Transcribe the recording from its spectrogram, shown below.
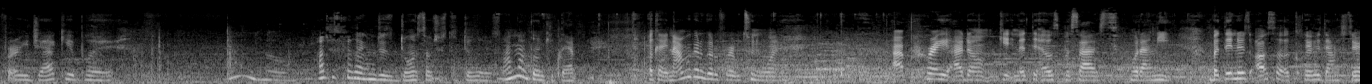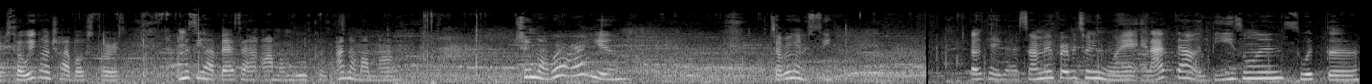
furry jacket, but I don't know. I just feel like I'm just doing stuff just to do it. So I'm not gonna get that. Okay, now we're gonna go to Forever 21. I pray I don't get nothing else besides what I need. But then there's also a Claire's downstairs. So we're gonna try both stores. I'm gonna see how fast I, I'm gonna move because I know my mom. She's like, where are you? So we're gonna see. Okay guys, so I'm in Forever 21 and I found these ones with the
